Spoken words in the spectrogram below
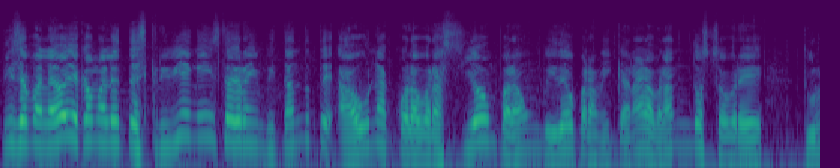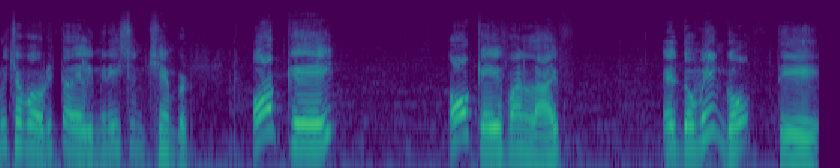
Dice Panle, oye Camaleón, te escribí en Instagram invitándote a una colaboración para un video para mi canal hablando sobre tu lucha favorita de Elimination Chamber. Ok, ok, Fan Life. El domingo te,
